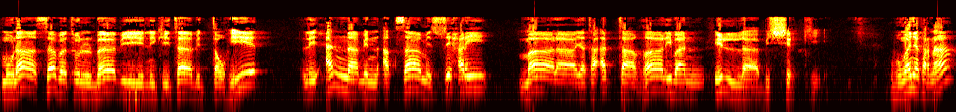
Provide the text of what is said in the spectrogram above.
munasabatul babi li kitab tauhid lianna min aqsamis sihri ma la yata'atta ghaliban illa bisyirki. Hubungannya karena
